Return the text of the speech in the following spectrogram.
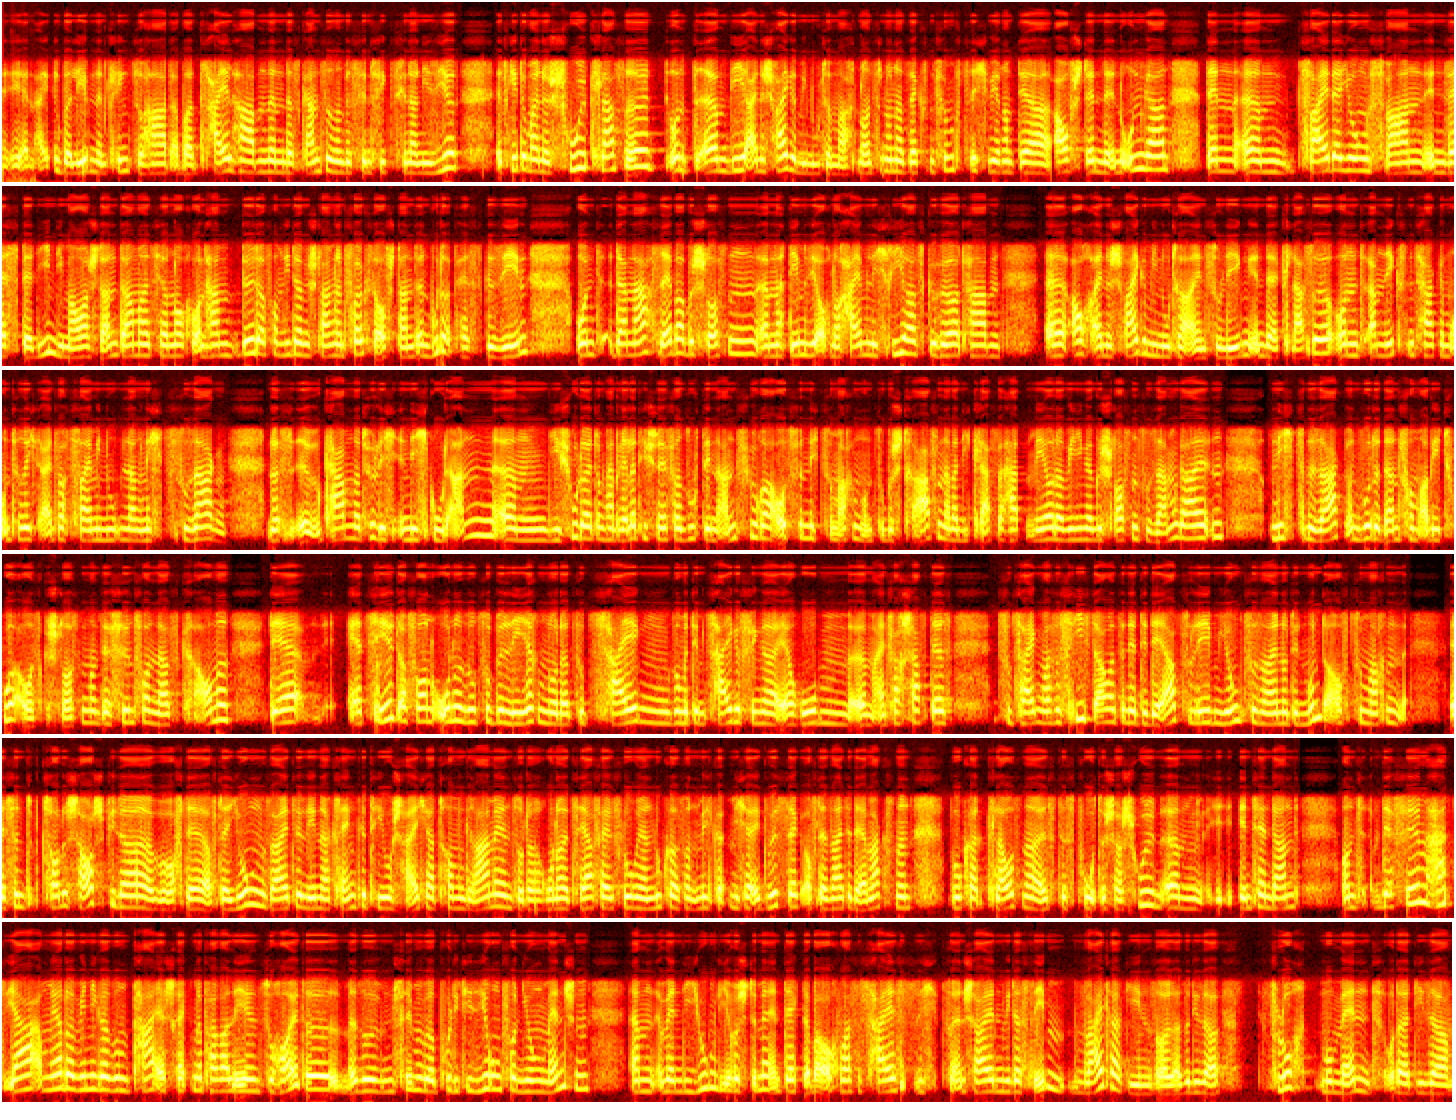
Überlebenden klingt so hart, aber Teilhabenden, das Ganze so ein bisschen fiktionalisiert. Es geht um eine Schulklasse und ähm, die eine Schweigeminute macht, 1956 während der Aufstände in Ungarn. Denn ähm, zwei der Jungs waren in West-Berlin, die Mauer stand damals ja noch, und haben Bilder vom niedergeschlagenen Volksaufstand in Budapest gesehen und danach selber selber beschlossen, ähm, nachdem sie auch noch heimlich Rias gehört haben, äh, auch eine Schweigeminute einzulegen in der Klasse und am nächsten Tag im Unterricht einfach zwei Minuten lang nichts zu sagen. Das äh, kam natürlich nicht gut an. Ähm, die Schulleitung hat relativ schnell versucht, den Anführer ausfindig zu machen und zu bestrafen, aber die Klasse hat mehr oder weniger geschlossen zusammengehalten, nichts gesagt und wurde dann vom Abitur ausgeschlossen. Und der Film von Lars Kraume, der erzählt davon, ohne so zu belehren oder zu zeigen, so mit dem Zeigefinger erhoben, ähm, einfach schafft er es zu zeigen, was es hieß, damals in der DDR zu leben, jung zu sein und den Mund aufzumachen. Es sind tolle Schauspieler auf der, auf der jungen Seite, Lena Klenke, Theo Scheicher, Tom Gramens oder Ronald Zerfeld, Florian Lukas und Michael Gwissek auf der Seite der Erwachsenen, Burkhard Klausner ist despotischer Schulintendant. Ähm, und der Film hat ja mehr oder weniger so ein paar erschreckende Parallelen zu heute, also ein Film über Politisierung von jungen Menschen, ähm, wenn die Jugend ihre Stimme entdeckt, aber auch was es heißt, sich zu entscheiden, wie das Leben weitergehen soll. Also dieser Fluchtmoment oder dieser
